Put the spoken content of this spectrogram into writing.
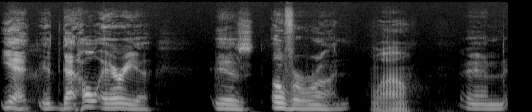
Yeah, it, that whole area is overrun, wow, and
